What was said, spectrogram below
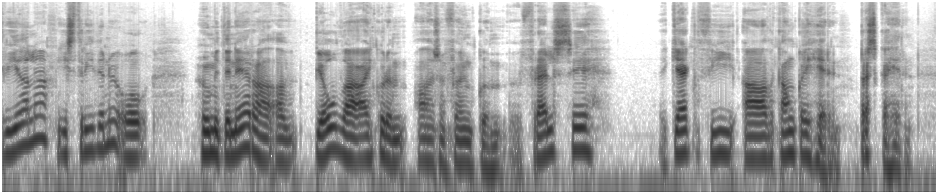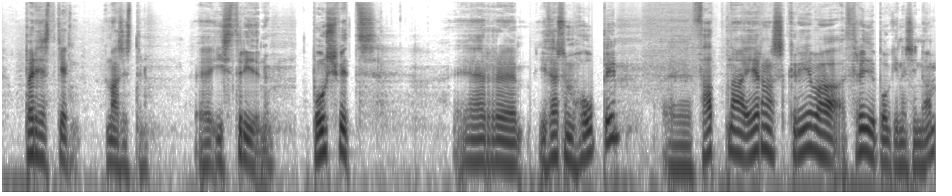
gríðarlega í stríðinu og hugmyndin er að bjóða einhverjum að þessum fangum frelsi gegn því að ganga í herin, breska herin berjast gegn nazistunum e, í stríðinu. Bósvits er e, í þessum hópi, e, þarna er hann að skrifa þriðjubókina sína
